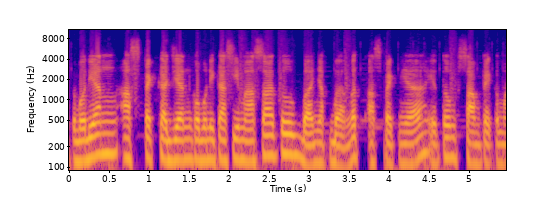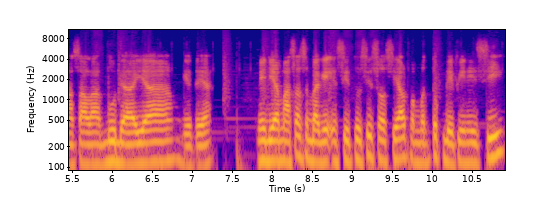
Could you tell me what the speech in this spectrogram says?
Kemudian aspek kajian komunikasi massa itu banyak banget aspeknya, itu sampai ke masalah budaya gitu ya media massa sebagai institusi sosial pembentuk definisi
